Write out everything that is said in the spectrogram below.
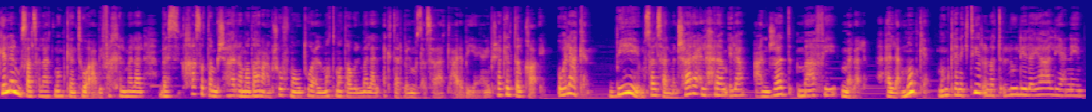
كل المسلسلات ممكن توقع بفخ الملل بس خاصة بشهر رمضان عم شوف موضوع المطمطة والملل أكثر بالمسلسلات العربية يعني بشكل تلقائي. ولكن بمسلسل من شارع الهرم إلى عن جد ما في ملل. هلا ممكن ممكن كتير إنه تقولوا لي ليال يعني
